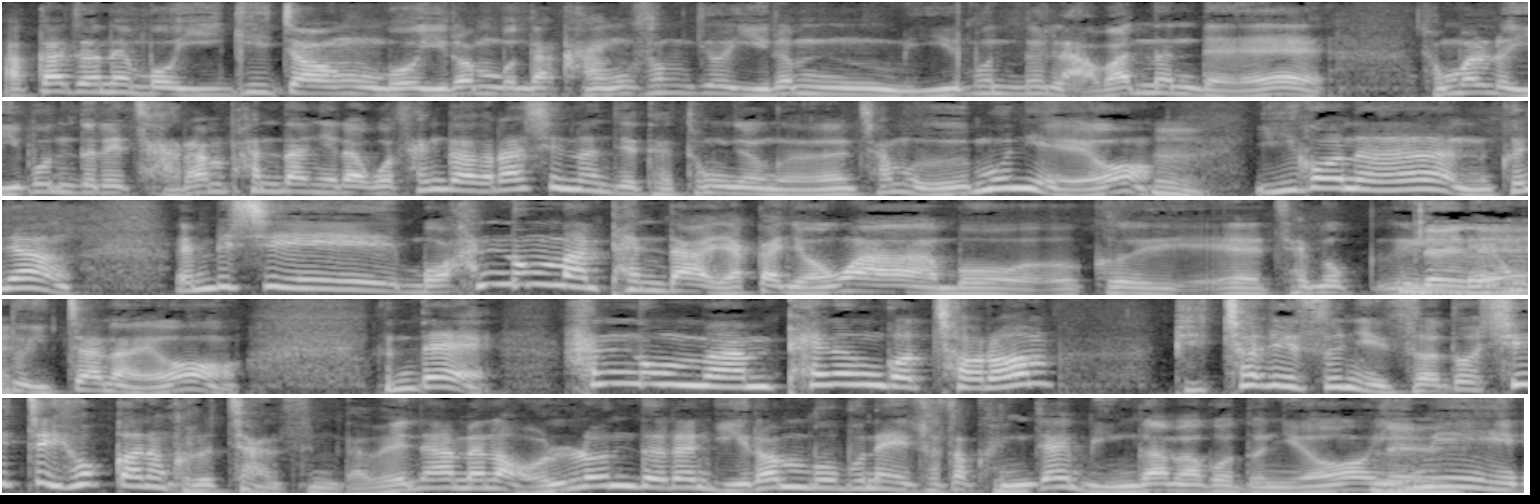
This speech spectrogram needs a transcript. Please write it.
아까 전에 뭐 이기정 뭐 이런 분들 강승규 이런 이분들 나왔는데 정말로 이분들이 잘한 판단이라고 생각을 하시는지 대통령은 참 의문이에요. 음. 이거는 그냥 MBC 뭐한 놈만 팬다 약간 영화 뭐그 예, 제목 네네. 내용도 있잖아요. 근데 한 놈만 패는 것처럼 비춰질 수는 있어도 실제 효과는 그렇지 않습니다. 왜냐하면 언론들은 이런 부분에 있어서 굉장히 민감하거든요. 네. 이미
